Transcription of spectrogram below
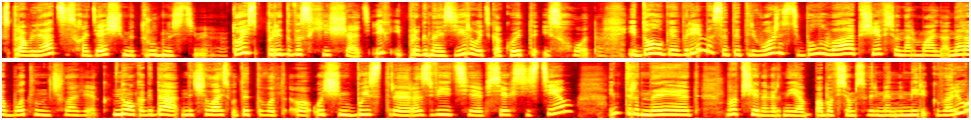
справляться с входящими трудностями, то есть предвосхищать их и прогнозировать какой-то исход. И долгое время с этой тревожностью было вообще все нормально, она работала на человека. Но когда началась вот это вот э, очень быстрое развитие всех систем, интернет, вообще, наверное, я обо всем современном мире говорю,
